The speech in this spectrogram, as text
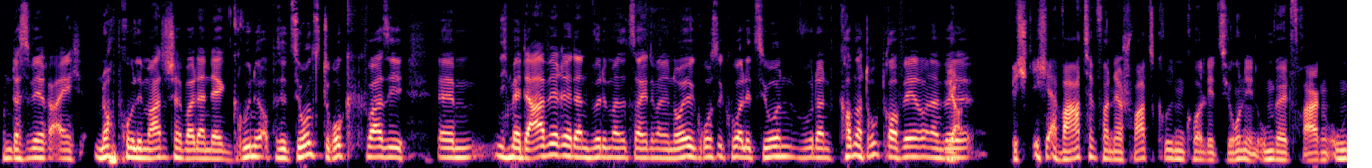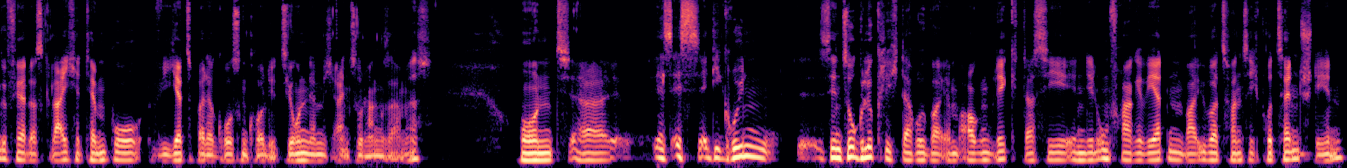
Und das wäre eigentlich noch problematischer, weil dann der grüne Oppositionsdruck quasi ähm, nicht mehr da wäre. Dann würde man sozusagen eine neue große Koalition, wo dann kaum noch Druck drauf wäre und dann würde. Ja. Ich, ich erwarte von der schwarz-grünen Koalition in Umweltfragen ungefähr das gleiche Tempo wie jetzt bei der großen Koalition, nämlich ein zu langsames. Und äh, es ist, die Grünen sind so glücklich darüber im Augenblick, dass sie in den Umfragewerten bei über 20 Prozent stehen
